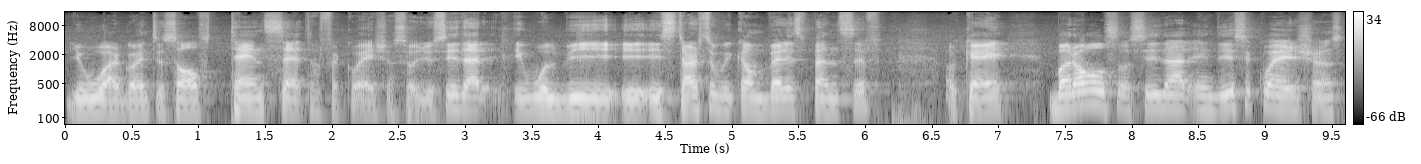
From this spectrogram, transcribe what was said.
you are going to solve 10 set of equations. So you see that it will be, it starts to become very expensive, okay? But also see that in these equations,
